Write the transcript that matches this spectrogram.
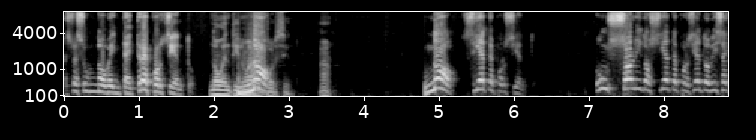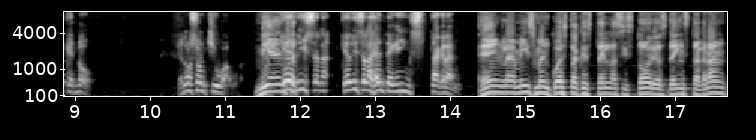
Eso es un 93%. 99%. No. No, 7%. Un sólido 7% dice que no. Que no son chihuahua. Mientras- ¿Qué, dice la, ¿Qué dice la gente en Instagram? En la misma encuesta que está en las historias de Instagram,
